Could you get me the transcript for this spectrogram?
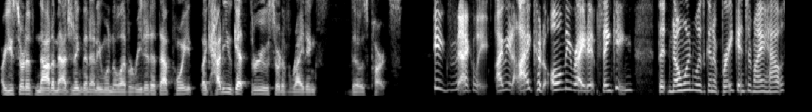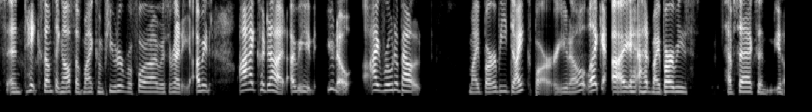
are you sort of not imagining that anyone will ever read it at that point? Like, how do you get through sort of writing those parts? Exactly. I mean, I could only write it thinking that no one was going to break into my house and take something off of my computer before I was ready. I mean, I could not. I mean, you know, I wrote about my Barbie dyke bar, you know, like I had my Barbies have sex and, you know,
